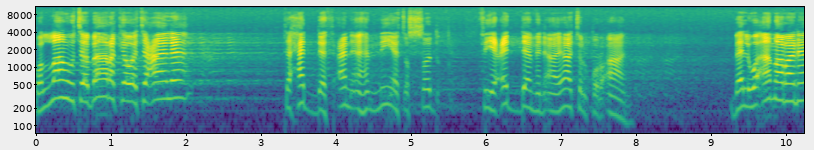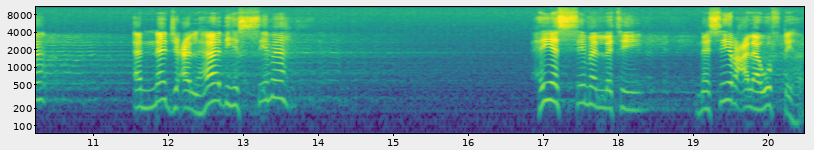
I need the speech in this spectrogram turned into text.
والله تبارك وتعالى تحدث عن أهمية الصدق في عدة من آيات القرآن. بل وأمرنا أن نجعل هذه السمة هي السمة التي نسير على وفقها.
